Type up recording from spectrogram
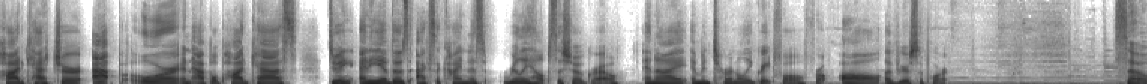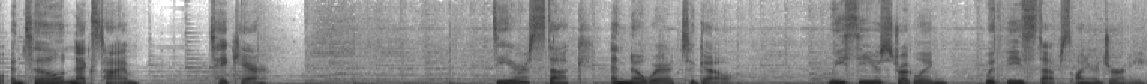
podcatcher app or an Apple Podcast. Doing any of those acts of kindness really helps the show grow and I am eternally grateful for all of your support. So until next time, take care. Dear Stuck and Nowhere to Go, we see you struggling with these steps on your journey.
